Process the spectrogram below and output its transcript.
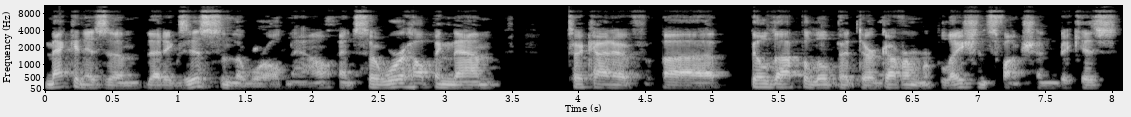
mechanism that exists in the world now. And so we're helping them to kind of uh, build up a little bit their government relations function because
